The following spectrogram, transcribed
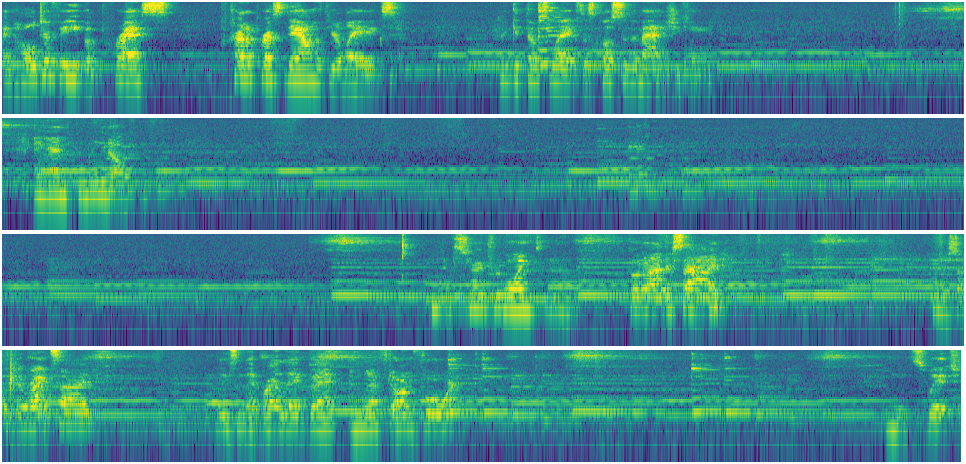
and hold your feet, but press, try to press down with your legs. Get those legs as close to the mat as you can. And lean over. Next stretch, we're going to go to either side. I'm going to start with the right side. Releasing that right leg back and left arm forward. And switch.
